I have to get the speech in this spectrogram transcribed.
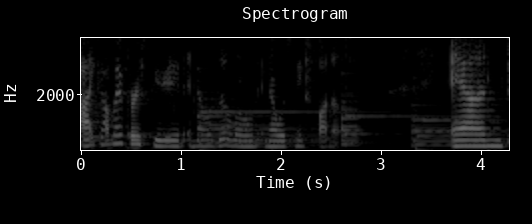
I got my first period and I was alone and I was made fun of. And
